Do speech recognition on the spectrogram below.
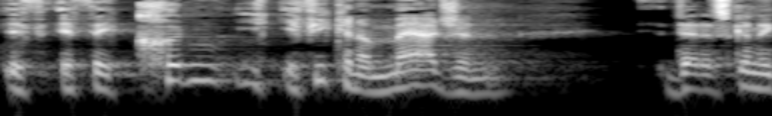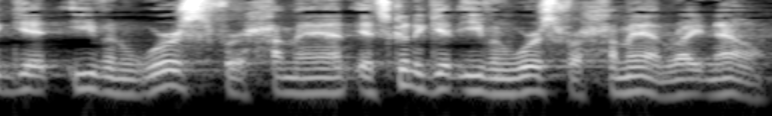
If, if they couldn't, if you can imagine that it's going to get even worse for Haman, it's going to get even worse for Haman right now.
